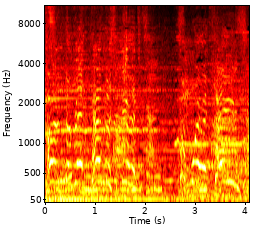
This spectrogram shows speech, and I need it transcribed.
Return the red panda spirit from where it came!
